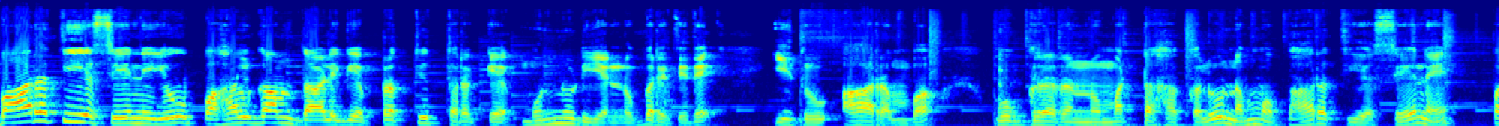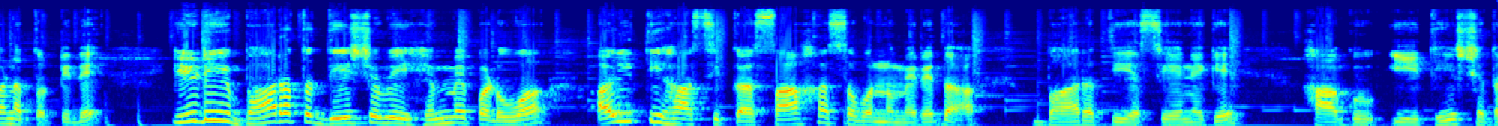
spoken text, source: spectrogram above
ಭಾರತೀಯ ಸೇನೆಯು ಪಹಲ್ಗಾಮ್ ದಾಳಿಗೆ ಪ್ರತ್ಯುತ್ತರಕ್ಕೆ ಮುನ್ನುಡಿಯನ್ನು ಬರೆದಿದೆ. ಇದು ಆರಂಭ. ಉಗ್ರರನ್ನು ಮಟ್ಟಹಾಕಲು ನಮ್ಮ ಭಾರತೀಯ ಸೇನೆ ಪಣ ತೊಟ್ಟಿದೆ. ಇಡೀ ಭಾರತ ದೇಶವೇ ಹೆಮ್ಮೆ ಪಡುವ ಐತಿಹಾಸಿಕ ಸಾಹಸವನ್ನು ಮೆರೆದ ಭಾರತೀಯ ಸೇನೆಗೆ ಹಾಗೂ ಈ ದೇಶದ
